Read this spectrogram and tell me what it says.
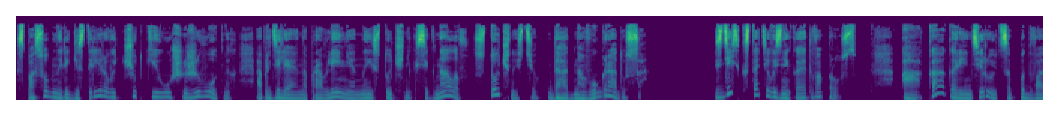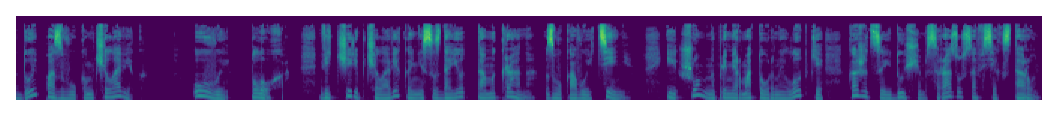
способны регистрировать чуткие уши животных, определяя направление на источник сигналов с точностью до 1 градуса. Здесь, кстати, возникает вопрос. А как ориентируется под водой по звукам человек? Увы, плохо, ведь череп человека не создает там экрана, звуковой тени и шум, например, моторной лодки, кажется идущим сразу со всех сторон.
